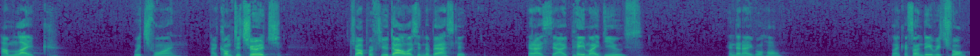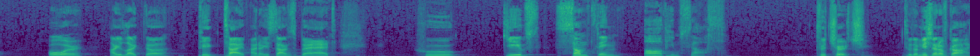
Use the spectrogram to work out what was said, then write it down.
I'm like, which one? I come to church, drop a few dollars in the basket, and I say, I pay my dues, and then I go home, like a Sunday ritual? Or are you like the pig type? I know it sounds bad, who gives something of himself to church, to the mission of God.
